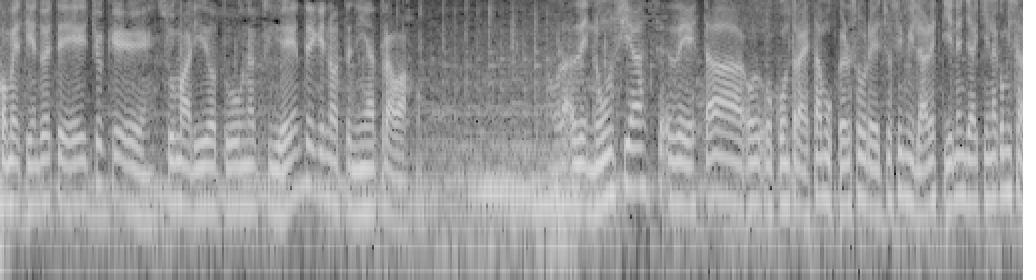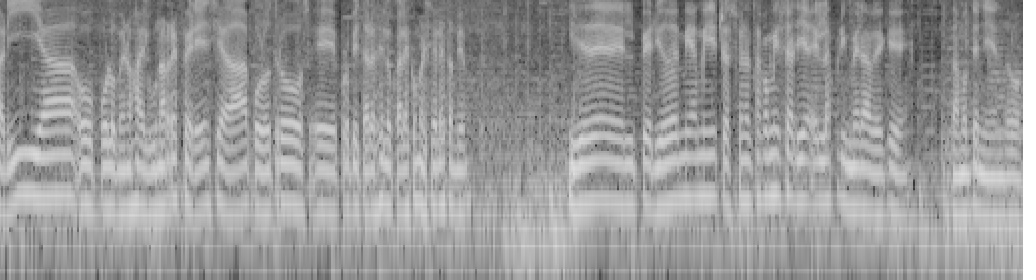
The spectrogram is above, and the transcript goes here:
cometiendo este hecho, que su marido tuvo un accidente y que no tenía trabajo. Ahora, denuncias de esta o, o contra esta mujer sobre hechos similares tienen ya aquí en la comisaría o por lo menos alguna referencia dada por otros eh, propietarios de locales comerciales también. Y desde el periodo de mi administración en esta comisaría es la primera vez que estamos teniendo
